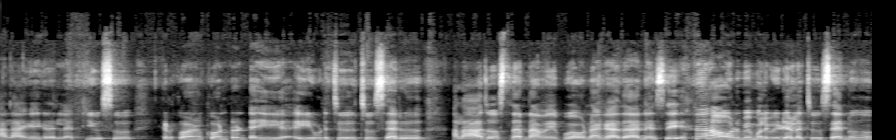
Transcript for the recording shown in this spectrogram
అలాగే ఇక్కడ లెట్యూస్. ఇక్కడ కొ- కొంటుంటే ఈ- ఈవిడ చూ చూశారు. అలా చూస్తున్నారు నా వైపు అవునా కదా అనేసి. అవును మిమ్మల్ని వీడియోలో చూశాను.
